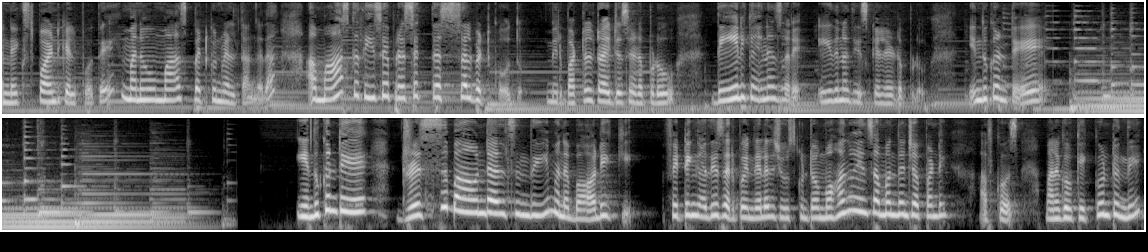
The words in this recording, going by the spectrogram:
నెక్స్ట్ పాయింట్కి వెళ్ళిపోతే మనం మాస్క్ పెట్టుకుని వెళ్తాం కదా ఆ మాస్క్ తీసే ప్రసక్తి అస్సలు పెట్టుకోవద్దు. మీరు బట్టలు ట్రై చేసేటప్పుడు దేనికైనా సరే ఏదైనా తీసుకెళ్ళేటప్పుడు. ఎందుకంటే ఎందుకంటే డ్రెస్ బాగుండాల్సింది మన బాడీకి. ఫిట్టింగ్ అది సరిపోయింది లేదా చూసుకుంటాం మొహం ఏం సంబంధం చెప్పండి? అఫ్ కోర్స్ మనకు ఒక కిక్ ఉంటుంది.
